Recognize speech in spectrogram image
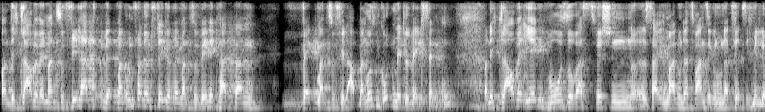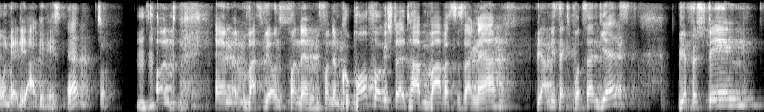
Und ich glaube, wenn man zu viel hat, wird man unvernünftig und wenn man zu wenig hat, dann weckt man zu viel ab. Man muss einen guten Mittelweg finden. Und ich glaube, irgendwo sowas zwischen, sage ich mal, 120 und 140 Millionen wäre ideal gewesen. Ja? So. Mhm. Und ähm, was wir uns von dem, von dem Coupon vorgestellt haben, war was zu sagen, naja, wir haben die 6% jetzt, wir verstehen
